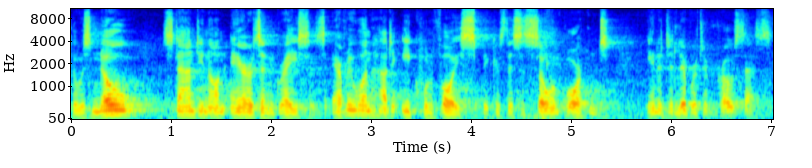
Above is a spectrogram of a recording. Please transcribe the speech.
There was no standing on airs and graces. Everyone had an equal voice because this is so important in a deliberative process.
